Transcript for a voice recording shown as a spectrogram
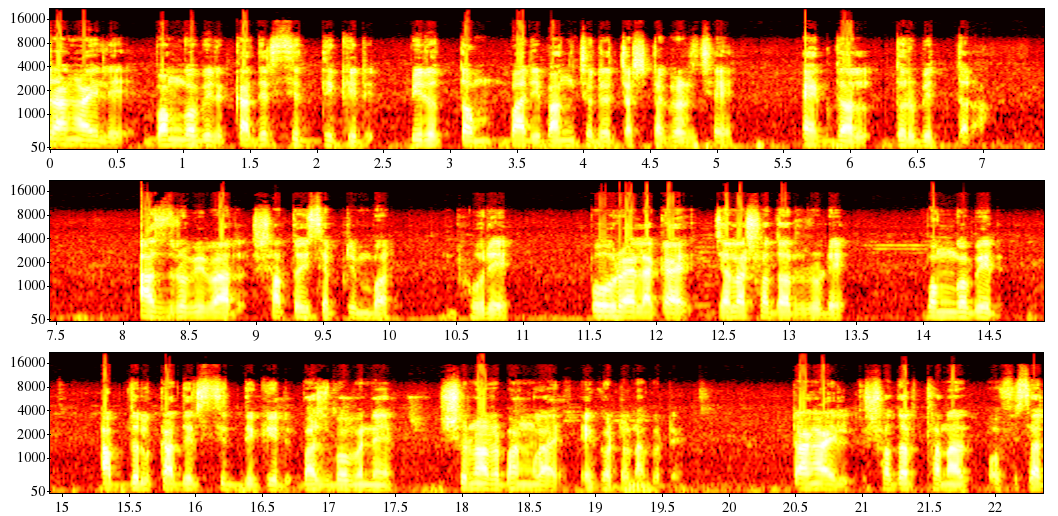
টাঙ্গাইলে বঙ্গবীর কাদের সিদ্দিকীর বীরুত্তম বাড়ি ভাঙচুরের চেষ্টা করেছে একদল দুর্বৃত্তরা। আজ রবিবার সাতই সেপ্টেম্বর ভোরে পৌর এলাকায় জেলা সদর রোডে বঙ্গবীর আব্দুল কাদের সিদ্দিকীর বাসভবনে সোনার বাংলায় এ ঘটনা ঘটে। টাঙ্গাইল সদর থানার অফিসার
